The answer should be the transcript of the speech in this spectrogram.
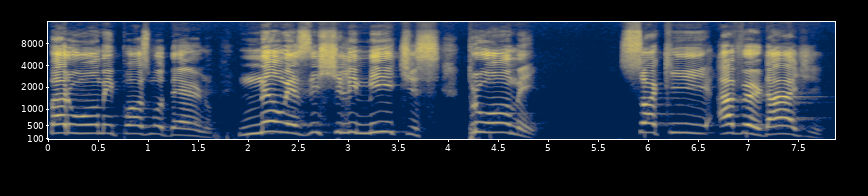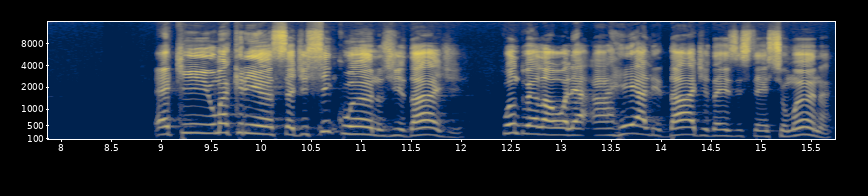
para o homem pós-moderno. Não existe limites para o homem. Só que a verdade é que uma criança de 5 anos de idade, quando ela olha a realidade da existência humana,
